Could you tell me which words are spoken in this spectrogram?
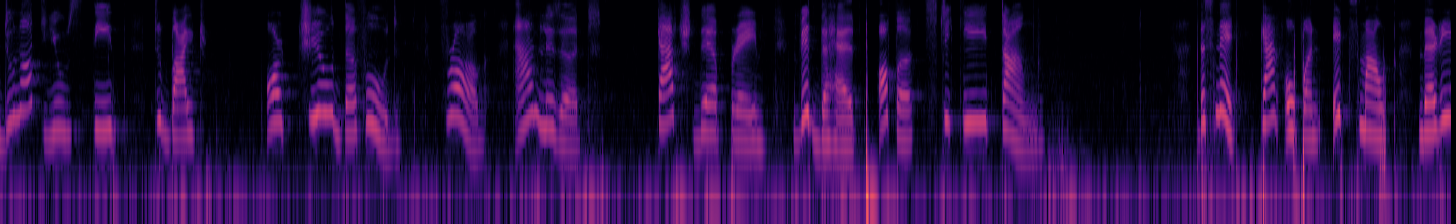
do not use teeth to bite or chew the food. Frog and lizards catch their prey with the help of a sticky tongue. The snake can open its mouth very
